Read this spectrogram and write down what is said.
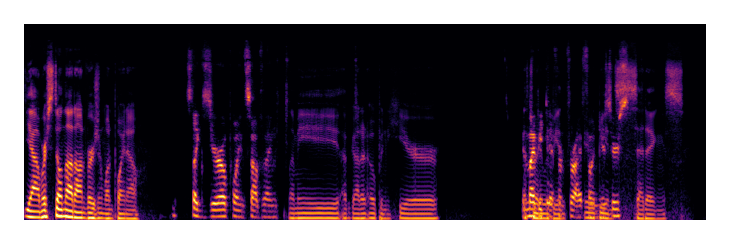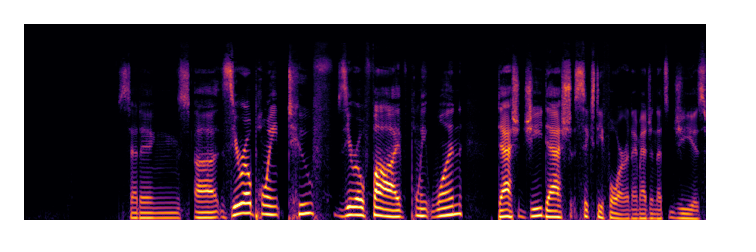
yeah, we're still not on version 1.0. it's like zero point something. Let me. I've got it open here. It That's might right, be would different in- for it iPhone be in users. settings. Settings. Uh, zero point two zero five point one dash G dash sixty four, and I imagine that's G as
